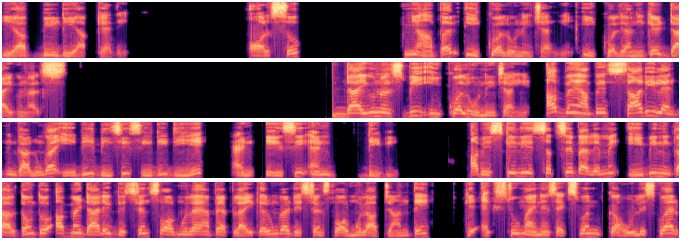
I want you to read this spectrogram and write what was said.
या बी डी आप कह दें। ऑल्सो यहाँ पर इक्वल होने चाहिए। इक्वल यानी कि डायगोनल्स डायगोनल्स भी इक्वल होने चाहिए। अब मैं यहाँ पे सारी लेंथ निकालूँगा A B B C C D D A and A C and D B अब इसके लिए सबसे पहले मैं ए बी निकालता हूँ तो अब मैं डायरेक्ट डिस्टेंस फॉर्मूला यहाँ पे अप्लाई करूँगा। डिस्टेंस फॉर्मूला आप जानते हैं कि x two minus x one का whole square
